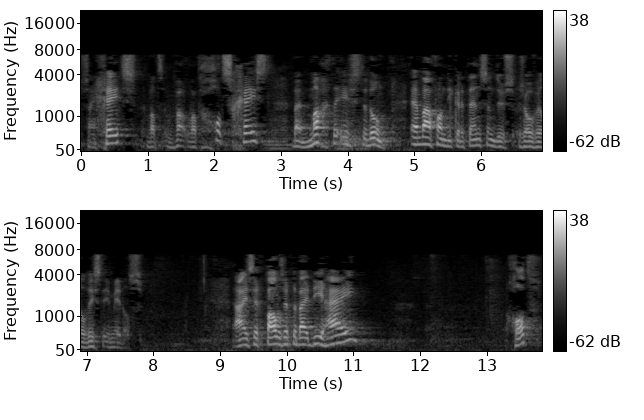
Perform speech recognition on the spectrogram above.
zijn geest, wat, wat, Gods geest bij machten is te doen. En waarvan die cretensen dus zoveel wisten inmiddels. Hij zegt, Paulus zegt erbij, die hij, God,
